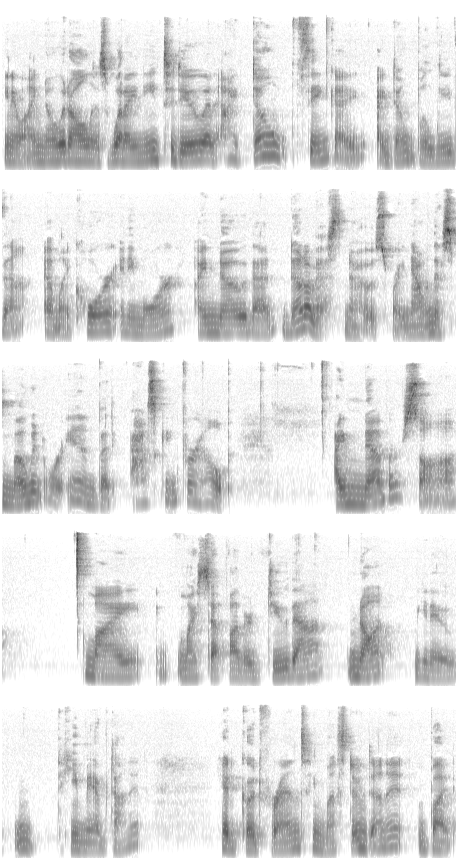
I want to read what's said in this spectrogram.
you know, I know it all is what I need to do. And I don't think, I, I don't believe that at my core anymore. I know that none of us knows right now in this moment we're in, but asking for help. I never saw my my stepfather do that. Not, you know, he may have done it, had good friends. He must have done it, but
